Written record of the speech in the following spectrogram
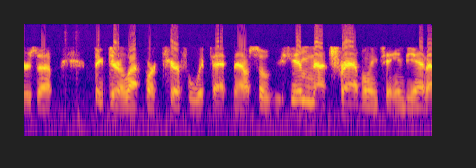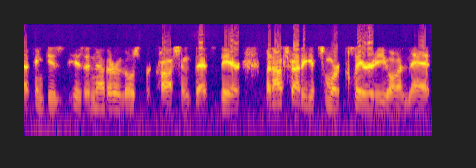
players up. I think they're a lot more careful with that now. So him not traveling to Indiana, I think, is, is another of those precautions that's there. But I'll try to get some more clarity on that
